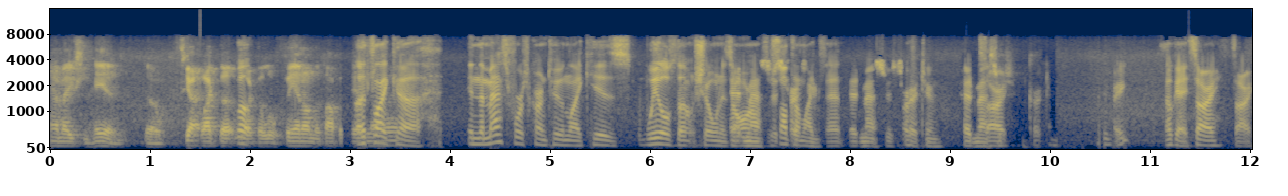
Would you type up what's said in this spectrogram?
animation head, though. It's got like the Well, like a little fin on the top of the head. it's like that. uh, in the Master Force cartoon, like his wheels don't show in his arms, or something cartoon. like that. Headmaster's Or- cartoon. Headmaster's cartoon. Right? Okay, sorry, sorry.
